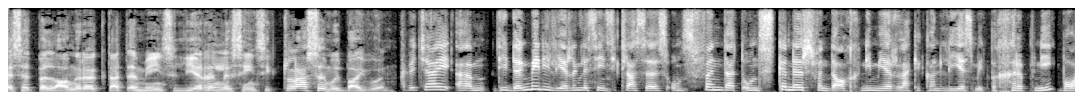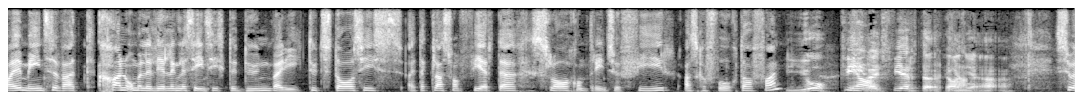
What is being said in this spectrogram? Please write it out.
is dit belangrik dat 'n mens leerling lisensie klasse moet bywoon? Weet jy, ehm um, die ding met die leerling lisensie klasse is ons vind dat ons kinders vandag nie meer lekker kan lees met begrip nie. Baie mense wat gaan om hulle leerlinglisensies te doen by die toetsstasies uit 'n klas van 40 slaag omtrent so 4 as gevolg daarvan. Jo, 4 ja. uit 40. Ja, ja. nee. Uh -uh. So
